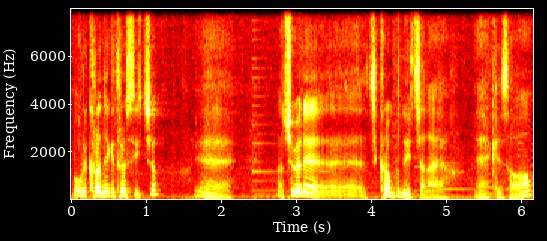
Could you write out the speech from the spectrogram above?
뭐 우리 그런 얘기 들을 수 있죠? 예. 주변에 그런 분들 있잖아요. 예. 그래서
